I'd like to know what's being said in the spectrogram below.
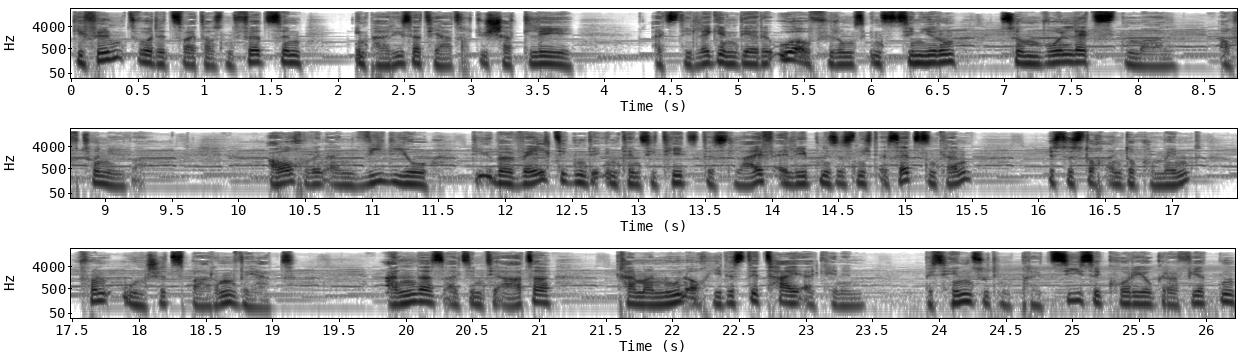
Gefilmt wurde 2014 im Pariser Théâtre du Châtelet, als die legendäre Uraufführungsinszenierung zum wohl letzten Mal auf Tournee war. Auch wenn ein Video die überwältigende Intensität des Live-Erlebnisses nicht ersetzen kann, ist es doch ein Dokument von unschätzbarem Wert. Anders als im Theater kann man nun auch jedes Detail erkennen, bis hin zu den präzise choreografierten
